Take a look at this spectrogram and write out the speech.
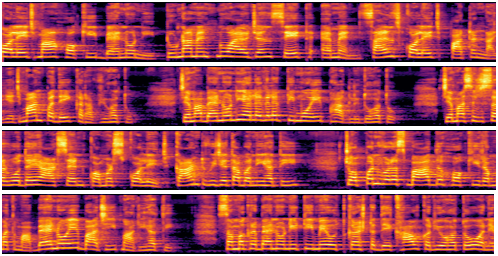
કોલેજમાં હોકી બહેનોની ટુર્નામેન્ટનું આયોજન શેઠ એમએન સાયન્સ કોલેજ પાટણના યજમાન પદે કરાવ્યું હતું, જેમાં બહેનોની અલગ અલગ ટીમોએ ભાગ લીધો હતો. જેમાં Shri Sarvoday arts and commerce college Kant વિજેતા બની હતી. ચોપન વર્ષ બાદ હોકી રમતમાં બહેનોએ બાજી મારી હતી. સમગ્ર બહેનોની ટીમે ઉત્કૃષ્ટ દેખાવ કર્યો હતો અને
